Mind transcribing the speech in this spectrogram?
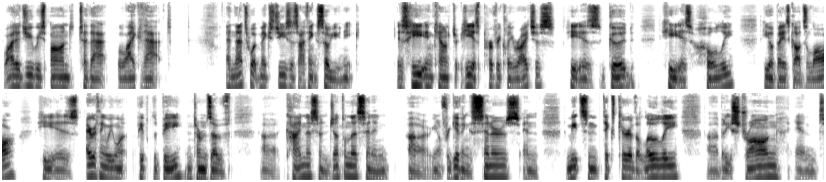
Why did you respond to that like that? And that's what makes Jesus, I think, so unique. Is he encounter he is perfectly righteous. He is good. He is holy. He obeys God's law. He is everything we want people to be in terms of uh, kindness and gentleness and in, uh, you know forgiving sinners and meets and takes care of the lowly. Uh, but he's strong and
